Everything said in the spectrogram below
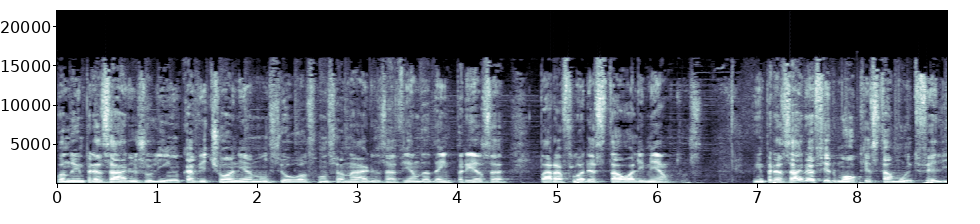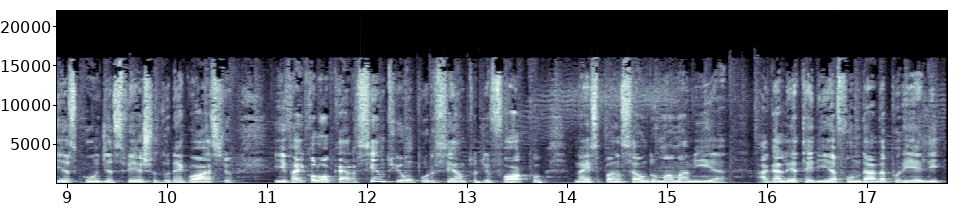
quando o empresário Julinho Caviccione anunciou aos funcionários a venda da empresa para a Florestal Alimentos. O empresário afirmou que está muito feliz com o desfecho do negócio e vai colocar 101% de foco na expansão do Mamamia, a galeteria fundada por ele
